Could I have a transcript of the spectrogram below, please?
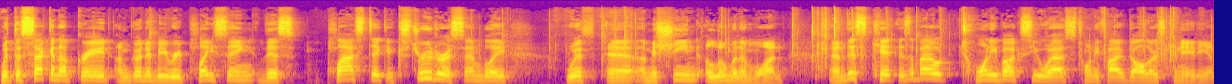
With the second upgrade, I'm going to be replacing this plastic extruder assembly with a, a machined aluminum one. And this kit is about 20 bucks US, $25 Canadian.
